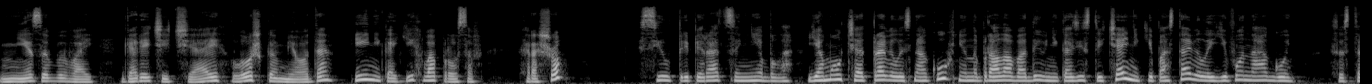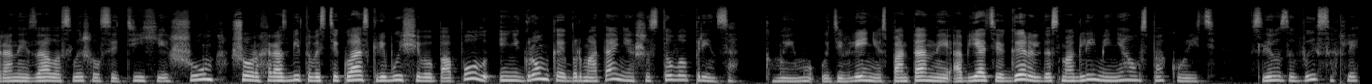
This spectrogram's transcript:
Не забывай, горячий чай, ложка меда и никаких вопросов. Хорошо?» Сил припираться не было. Я молча отправилась на кухню, набрала воды в неказистый чайник и поставила его на огонь. Со стороны зала слышался тихий шум, шорох разбитого стекла, скребущего по полу и негромкое бормотание шестого принца. К моему удивлению, спонтанные объятия Геральда смогли меня успокоить. Слезы высохли,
